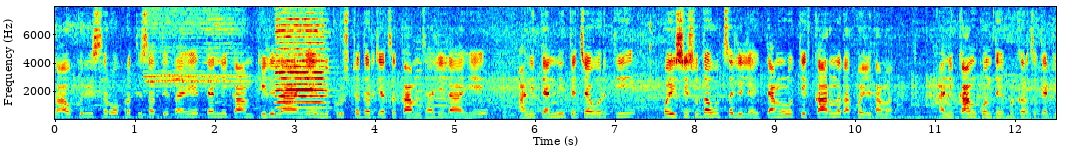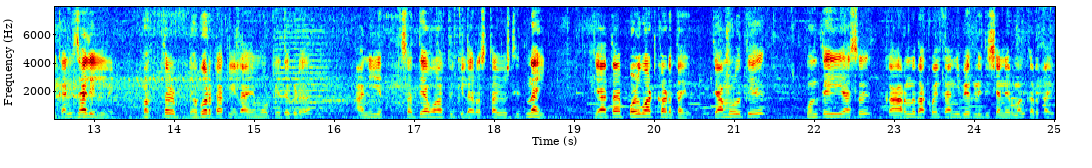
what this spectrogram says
गावकरी सर्व प्रतिसाद देत आहेत त्यांनी काम केलेलं आहे निकृष्ट दर्जाचं काम झालेलं आहे आणि त्यांनी त्याच्यावरती पैसेसुद्धा उचललेले आहेत. त्यामुळं ते कारणं दाखवायलेत आम्हाला. आणि काम कोणत्याही प्रकारचं त्या ठिकाणी झालेलं नाही. फक्त ढबर टाकलेलं आहे मोठे दगडं. आणि सध्या वाहतुकीला रस्ता व्यवस्थित नाही ते आता पळवाट काढत आहेत. त्यामुळं ते कोणतेही असं कारण दाखवायला आणि वेगळी दिशा निर्माण करत आहेत.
